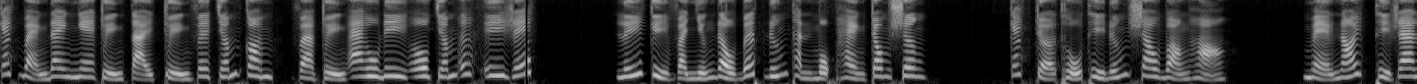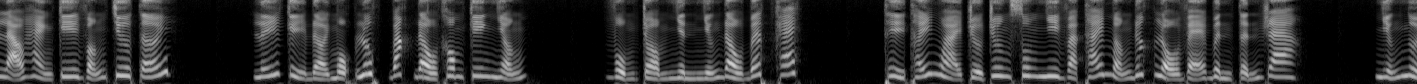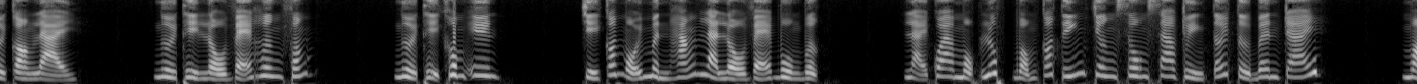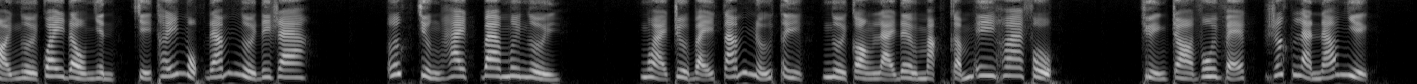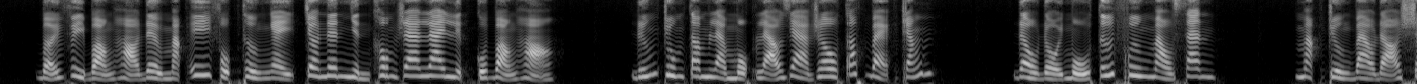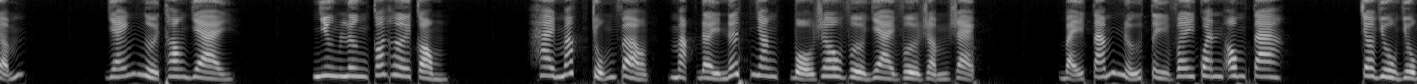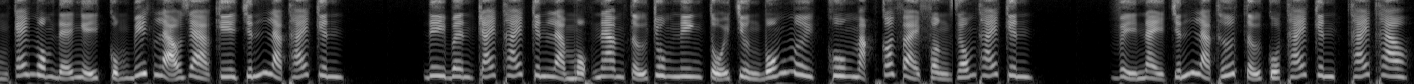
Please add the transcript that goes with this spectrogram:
Các bạn đang nghe truyện tại truyệnv.com và truyệnaudio.fiz. Lý Kỳ và những đầu bếp đứng thành một hàng trong sân. Các trợ thủ thì đứng sau bọn họ. Mẹ nói thì ra lão hàng kia vẫn chưa tới. Lý Kỳ đợi một lúc bắt đầu không kiên nhẫn. Vụng trộm nhìn những đầu bếp khác. Thì thấy ngoại trừ Trương Xuân Nhi và Thái Mẫn Đức lộ vẻ bình tĩnh ra. Những người còn lại, người thì lộ vẻ hưng phấn, người thì không yên. Chỉ có mỗi mình hắn là lộ vẻ buồn bực. Lại qua một lúc bỗng có tiếng chân xôn xao truyền tới từ bên trái. Mọi người quay đầu nhìn, chỉ thấy một đám người đi ra. Ước chừng hai ba mươi người. Ngoại trừ bảy tám nữ tỳ, người còn lại đều mặc cẩm y hoa phục. Chuyện trò vui vẻ, rất là náo nhiệt. Bởi vì bọn họ đều mặc y phục thường ngày, cho nên nhìn không ra lai lịch của bọn họ. Đứng trung tâm là một lão già râu tóc bạc trắng, đầu đội mũ tứ phương màu xanh, mặc trường bào đỏ sẫm, dáng người thon dài, nhưng lưng có hơi còng, hai mắt trũng vào, mặt đầy nếp nhăn, bộ râu vừa dài vừa rậm rạp. Bảy tám nữ tỳ vây quanh ông ta. Cho dù dùng cái mông để nghĩ cũng biết lão già kia chính là Thái Kinh. Đi bên trái Thái Kinh là một nam tử trung niên tuổi chừng 40, khuôn mặt có vài phần giống Thái Kinh. Vị này chính là thứ tử của Thái Kinh, Thái Thao.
